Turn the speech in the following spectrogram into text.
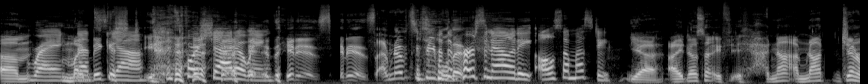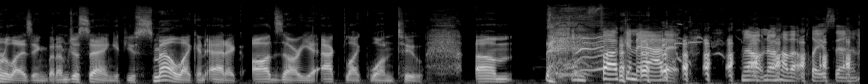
Um, right. My That's, biggest. Yeah. It's foreshadowing. it is. It is. I've known some people the that. personality also musty. yeah, I know So If I'm not, I'm not generalizing, but I'm just saying, if you smell like an addict, odds are you act like one too. Um, And fucking attic. I don't know how that plays in.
